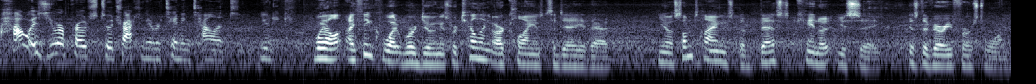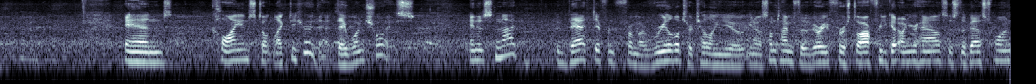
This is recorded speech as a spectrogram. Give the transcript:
how is your approach to attracting and retaining talent unique? Well, I think what we're doing is we're telling our clients today that, you know, sometimes the best candidate you see is the very first one. Mm-hmm. And clients don't like to hear that. They want choice. And it's not that different from a realtor telling you, you know, sometimes the very first offer you get on your house is the best one.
